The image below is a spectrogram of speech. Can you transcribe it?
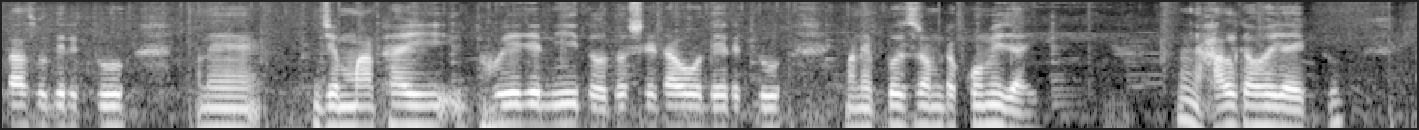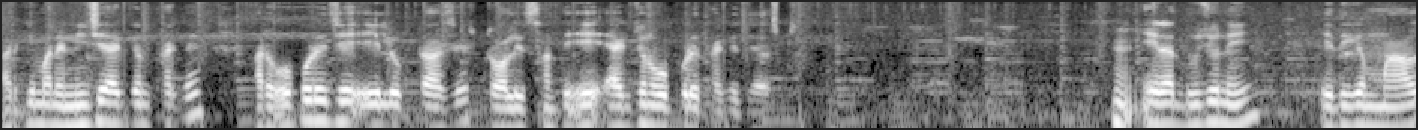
প্লাস ওদের একটু মানে যে মাথায় ধুয়ে যে নিয়ে হতো, সেটাও ওদের একটু মানে পরিশ্রমটা কমে যায়। হালকা হয়ে যায় একটু। আর কি মানে নিচে একজন থাকে আর ওপরে যে এই লোকটা আছে ট্রলির সাথে এই একজন ওপরে থাকে জাস্ট হুম। এরা দুজনেই এদিকে মাল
